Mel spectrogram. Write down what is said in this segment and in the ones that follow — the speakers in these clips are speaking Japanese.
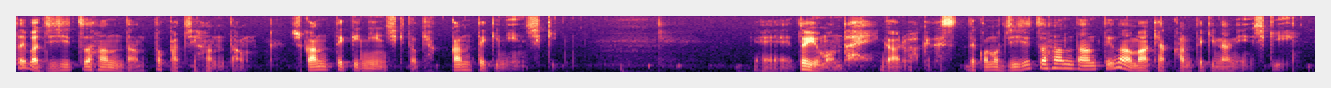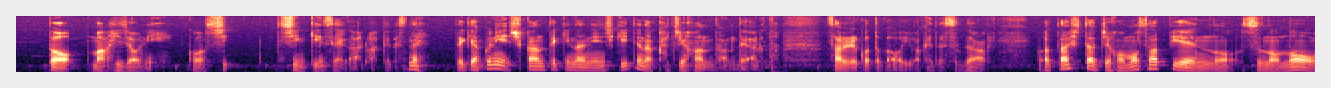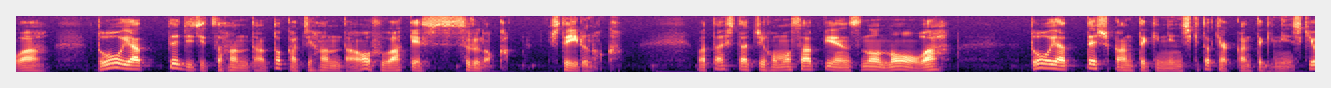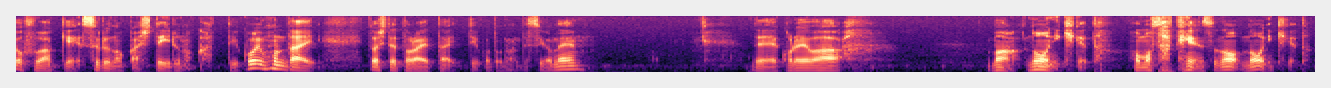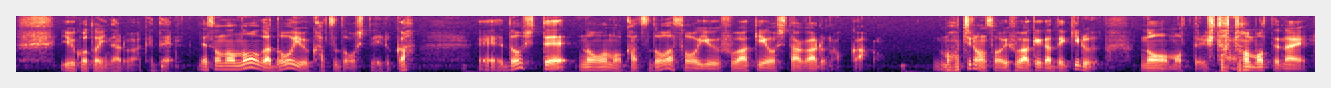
例えば事実判断と価値判断主観的認識と客観的認識、えー、という問題があるわけです。でこの事実判断っていうのはまあ客観的な認識とまあ非常にこうし親近性があるわけですね。で逆に主観的な認識っていうのは価値判断であるとされることが多いわけですが私たちホモ・サピエンスの脳はどうやって事実判断と価値判断を不分けするのかしているのか私たちホモ・サピエンスの脳はどうやって主観的認識と客観的認識を不分けするのかしているのかっていうこういう問題として捉えたいっていうことなんですよね。でこれはまあ脳に聞けと。ホモ・サピエンスの脳に聞けということになるわけで。でその脳がどういう活動をしているか、えー、どうして脳の活動はそういう不分けをしたがるのか。もちろんそういう不分けができる脳を持ってる人と持ってない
